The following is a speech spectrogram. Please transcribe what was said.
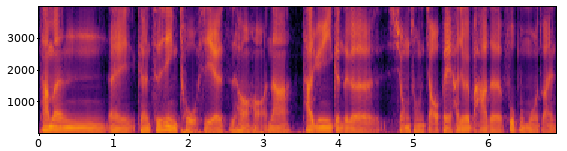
它们诶可能雌性妥协了之后哈，那它愿意跟这个雄虫交配，它就会把它的腹部末端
